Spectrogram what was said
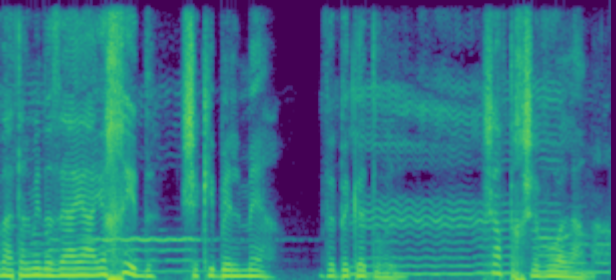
והתלמיד הזה היה היחיד שקיבל מאה, ובגדול. עכשיו תחשבו על למה.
